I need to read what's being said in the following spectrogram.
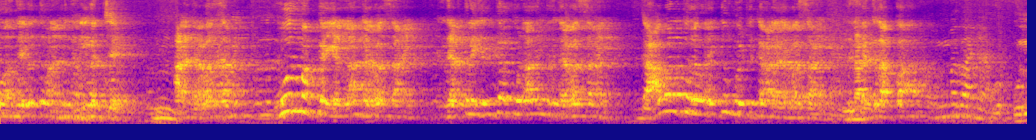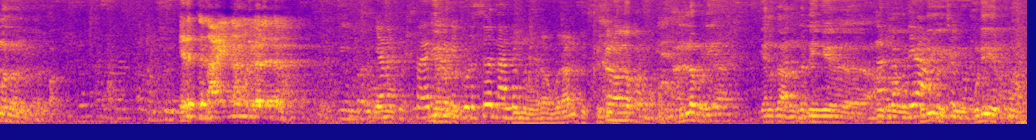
உன் தெய்வத்தை வந்து நீ வச்ச ஆனா ஊர் மக்கள் எல்லாம் கரவாசாமி இந்த இடத்துல இருக்கக்கூடாதுன்ற கரவாசாமி காவல்துறை வரைக்கும் போயிட்டு இருக்காங்க கரவாசாமி இது நடக்குதாப்பா? உண்மைதானுங்கப்பா இதுக்கு நான் என்ன முடிவு எடுக்கணும்? எனக்கு சரி பண்ணி கொடுத்து எனக்கு அங்கே நீங்கள் அங்கே குடி வைக்க. குடி இருக்கணும்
